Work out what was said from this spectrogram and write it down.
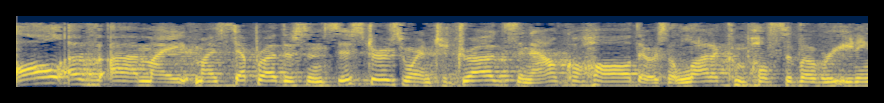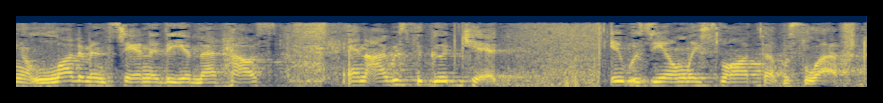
All of uh, my my stepbrothers and sisters were into drugs and alcohol. There was a lot of compulsive overeating, a lot of insanity in that house, and I was the good kid. It was the only slot that was left.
